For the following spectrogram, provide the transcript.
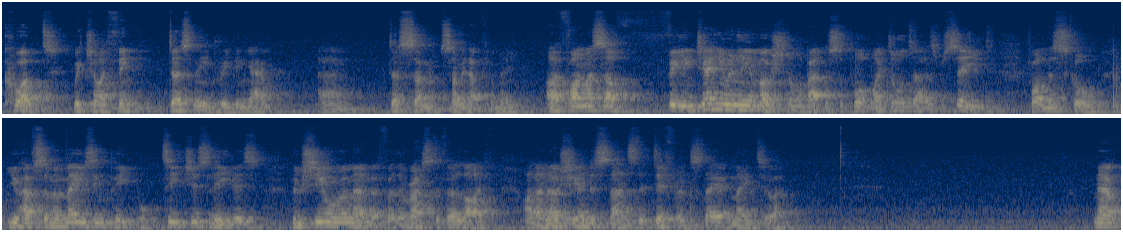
quote, which I think does need reading out, um, does sum, sum it up for me. I find myself feeling genuinely emotional about the support my daughter has received from the school. You have some amazing people, teachers, leaders, who she will remember for the rest of her life, and I know she understands the difference they have made to her. Now,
